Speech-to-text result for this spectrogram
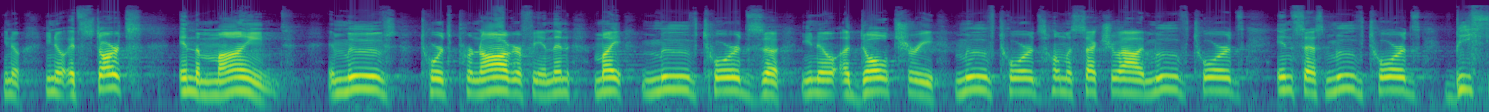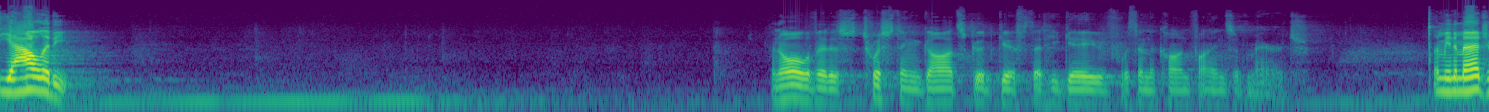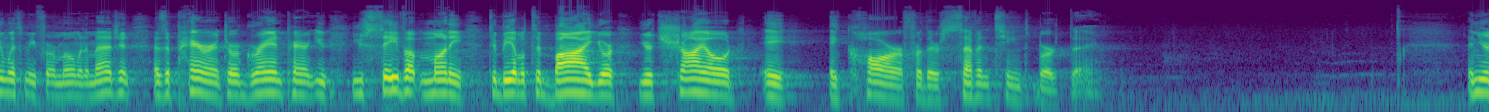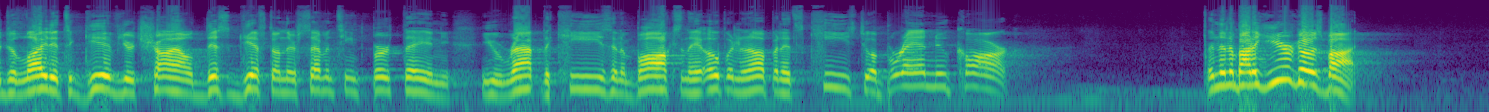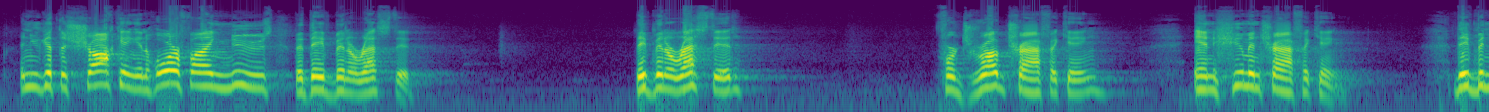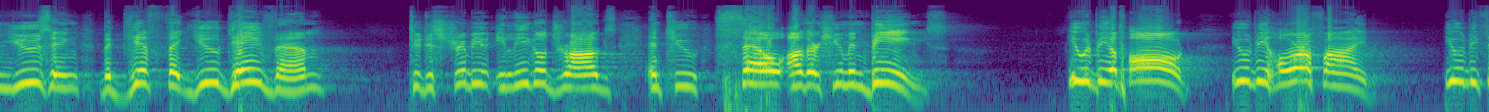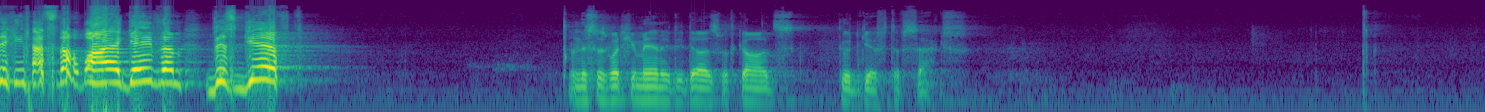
You know, you know, it starts in the mind and moves towards pornography and then might move towards, uh, you know, adultery, move towards homosexuality, move towards incest, move towards bestiality. And all of it is twisting God's good gift that He gave within the confines of marriage. I mean, imagine with me for a moment. Imagine as a parent or a grandparent, you, you save up money to be able to buy your, your child a, a car for their 17th birthday. And you're delighted to give your child this gift on their 17th birthday, and you, you wrap the keys in a box, and they open it up, and it's keys to a brand new car. And then about a year goes by and you get the shocking and horrifying news that they've been arrested. They've been arrested for drug trafficking and human trafficking. They've been using the gift that you gave them to distribute illegal drugs and to sell other human beings. You would be appalled. You would be horrified. You would be thinking, that's not why I gave them this gift. And this is what humanity does with God's good gift of sex.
